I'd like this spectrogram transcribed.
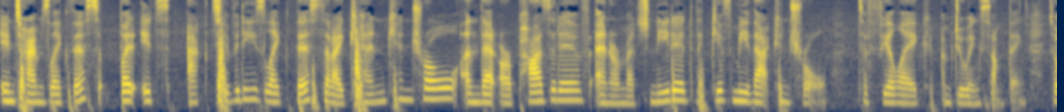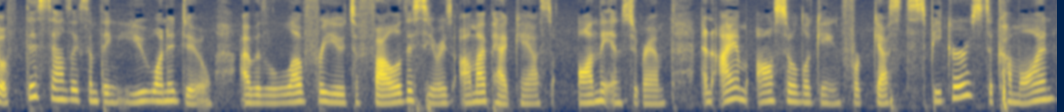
in times like this but it's activities like this that i can control and that are positive and are much needed that give me that control to feel like I'm doing something. So if this sounds like something you want to do, I would love for you to follow the series on my podcast on the Instagram. And I am also looking for guest speakers to come on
